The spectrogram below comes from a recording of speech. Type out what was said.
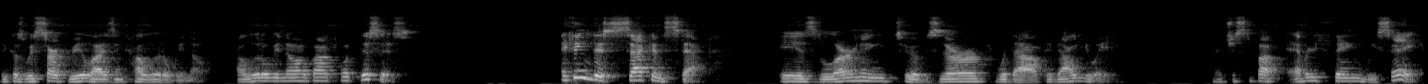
because we start realizing how little we know, how little we know about what this is. I think this second step is learning to observe without evaluating. You know, just about everything we say,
